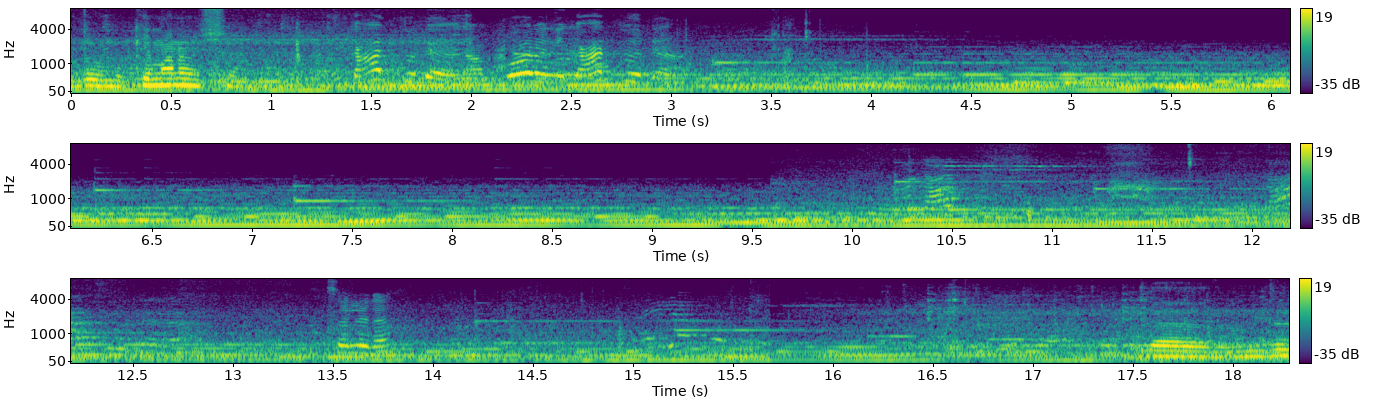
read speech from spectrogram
இது ஒரு முக்கியமான விஷயம். காத்துடு நான் போறேன் நீ காத்துடு. இல்லை அது வந்து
